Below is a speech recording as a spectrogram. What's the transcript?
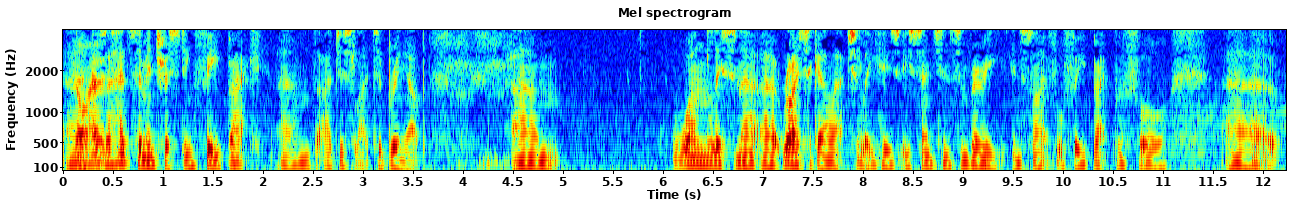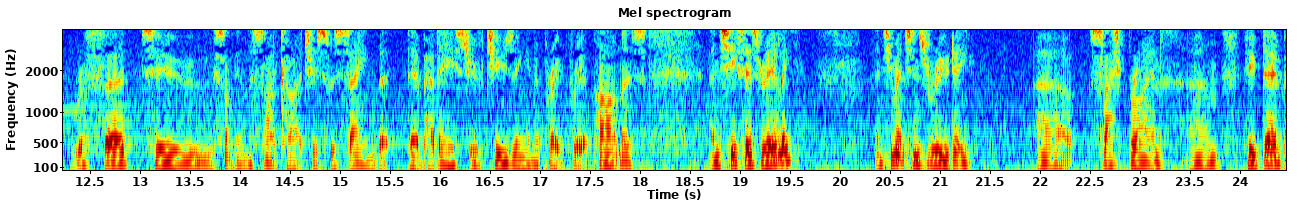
ahead. because I had some interesting feedback um, that I'd just like to bring up. Um, one listener, uh, Writer Gal actually, who's, who sent in some very insightful feedback before, uh, referred to something the psychiatrist was saying that Deb had a history of choosing inappropriate partners. And she says, really? And she mentions Rudy, uh, slash Brian, um, who Deb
